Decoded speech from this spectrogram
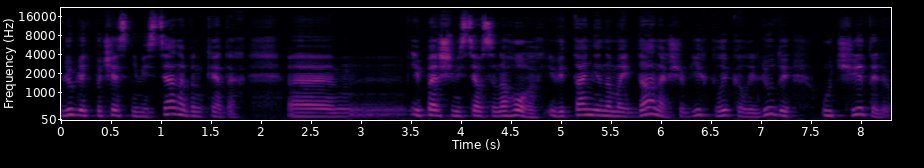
люблять почесні місця на бенкетах е, і перші місця в синагогах, і вітання на майданах, щоб їх кликали люди учителю.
